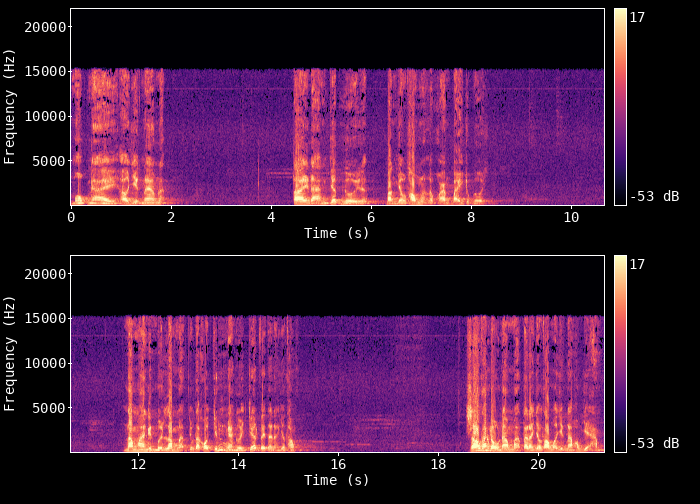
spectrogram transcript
Một ngày ở Việt Nam đó tai nạn chết người đó bằng giao thông đó là khoảng 70 người. Năm 2015 á, chúng ta có 9.000 người chết về tai nạn giao thông. 6 tháng đầu năm á, tai nạn giao thông ở Việt Nam không giảm.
